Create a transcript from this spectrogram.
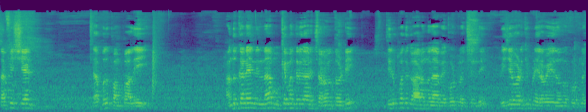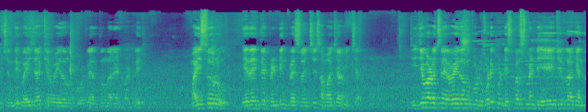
సఫిషియంట్ డబ్బులు పంపాలి. అందుకనే నిన్న ముఖ్యమంత్రి గారి చొరవతోటి తిరుపతికి ఆరు వందల యాభై కోట్లు వచ్చింది. విజయవాడకి ఇప్పుడు ఇరవై ఐదు వందల కోట్లు వచ్చింది. వైజాగ్ ఇరవై ఐదు వందల కోట్లు వెళ్తుంది అనేటువంటిది మైసూరు ఏదైతే ప్రింటింగ్ ప్రెస్ నుంచి సమాచారం ఇచ్చారు. విజయవాడ వచ్చిన ఇరవై ఐదు వందల కోట్లు కూడా ఇప్పుడు డిస్పర్స్మెంట్ ఏ జిల్లాకి ఎంత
